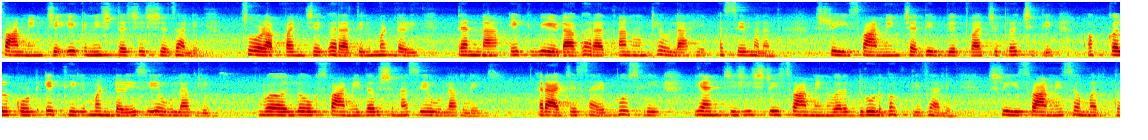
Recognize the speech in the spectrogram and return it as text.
स्वामींचे एकनिष्ठ शिष्य झाले. चोळाप्पांचे घरातील मंडळी त्यांना एक वेडा घरात आणून ठेवला आहे असे म्हणत. श्री स्वामींच्या दिव्यत्वाची प्रचिती अक्कलकोट येथील मंडळीस येऊ लागली व लोक स्वामी दर्शनास येऊ लागले. राजेसाहेब भोसले यांचीही श्री स्वामींवर दृढ भक्ती झाली. श्री स्वामी समर्थ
